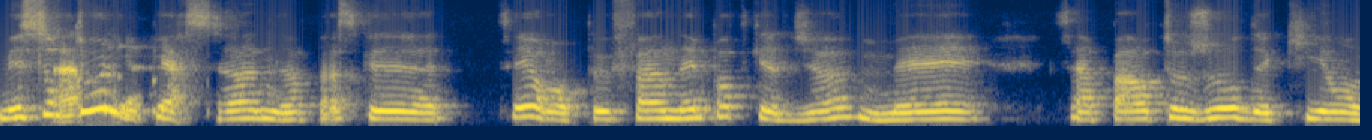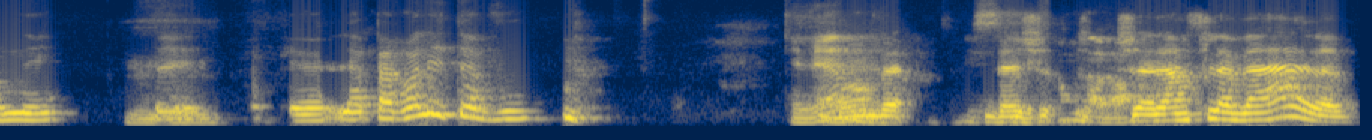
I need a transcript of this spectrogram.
mais surtout la personne, parce que, sais, on peut faire n'importe quel job, mais ça part toujours de qui on est. Mm-hmm. la parole est à vous. Hélène, ben, ben, je, je, lance le bal.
